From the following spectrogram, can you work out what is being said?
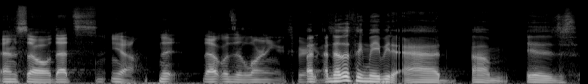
and so that's yeah, that, that was a learning experience. another thing maybe to add um, is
